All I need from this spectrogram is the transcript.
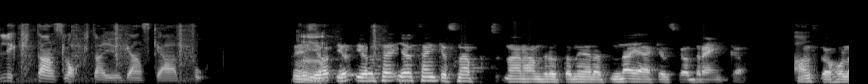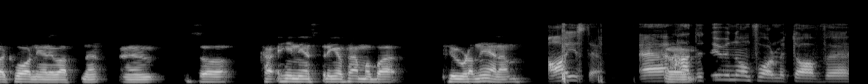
lyktan slocknar ju ganska fort. Mm. Jag, jag, jag, jag tänker snabbt när han druttar ner att den där jäkeln ska dränka. Han ska hålla kvar ner i vattnet. Eh, Så hinner jag springa fram och bara pula ner den. Ja, just det. Eh, Mm. Hade du någon form av eh,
